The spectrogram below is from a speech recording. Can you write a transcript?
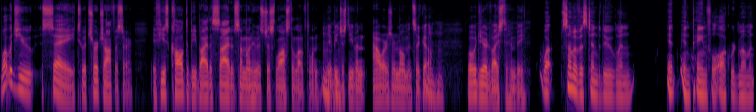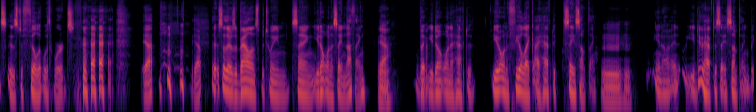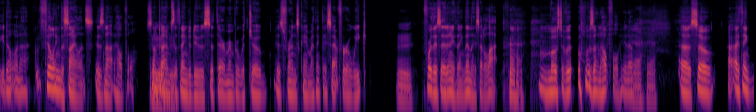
What would you say to a church officer if he's called to be by the side of someone who has just lost a loved one, maybe Mhm. just even hours or moments ago? Mhm. What would your advice to him be? What some of us tend to do when it, in painful, awkward moments is to fill it with words. yeah. Yep. So there's a balance between saying you don't want to say nothing, Yeah. but you don't want to have to. You don't want to feel like I have to say something. hmm you know, you do have to say something, but you don't want to. Filling the silence is not helpful. Sometimes Mhm. the thing to do is sit there. Remember with Job, his friends came. I think they sat for a week Mm. Before they said anything. Then they said a lot. Most of it was unhelpful, you know. Yeah. Yeah. Uh, so I think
